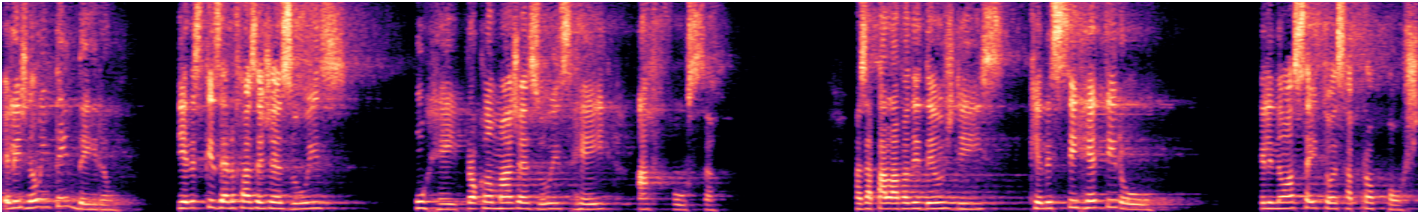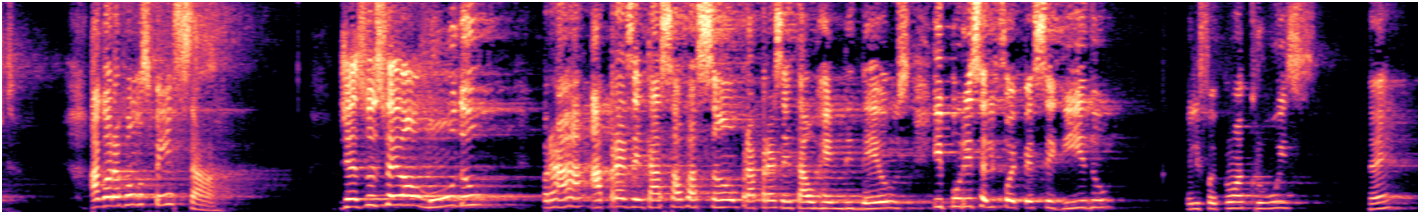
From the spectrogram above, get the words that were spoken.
eles não entenderam. E eles quiseram fazer Jesus um rei, proclamar Jesus rei à força. Mas a palavra de Deus diz que ele se retirou. Ele não aceitou essa proposta. Agora vamos pensar. Jesus veio ao mundo para apresentar a salvação, para apresentar o reino de Deus, e por isso ele foi perseguido, ele foi para uma cruz, né?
